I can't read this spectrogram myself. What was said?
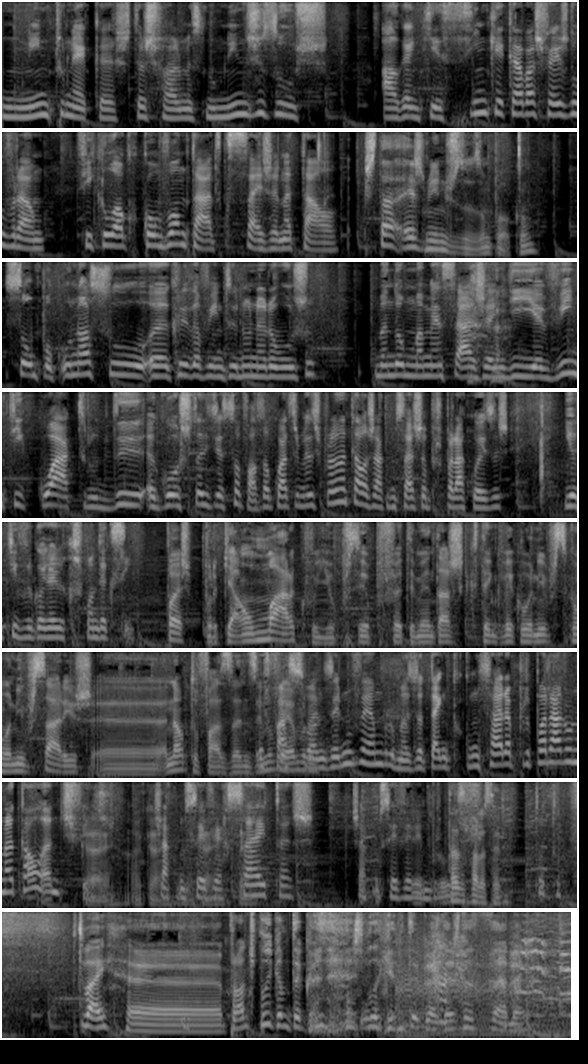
o menino Tonecas transforma-se no menino Jesus. Alguém que assim que acaba as férias do verão fica logo com vontade que seja Natal. Está, és menino Jesus, um pouco? Sou um pouco. O nosso uh, querido ouvinte Nuno Araújo mandou-me uma mensagem dia 24 de agosto a dizer só faltam 4 meses para o Natal, já começaste a preparar coisas e eu tive vergonha de responder que sim. Pois, porque há um marco e eu percebo perfeitamente, acho que tem que ver com, anivers- com aniversários. Eh, não, tu fazes anos em Eu novembro. faço anos em novembro, mas eu tenho que começar a preparar o Natal antes, filho. Ok, ok, já comecei ok, a ver receitas, já comecei a ver embrulhos. Estás a falar a sério? Tô, tô. Muito bem. eh, pronto, explica muita coisa. explica muita coisa esta semana.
